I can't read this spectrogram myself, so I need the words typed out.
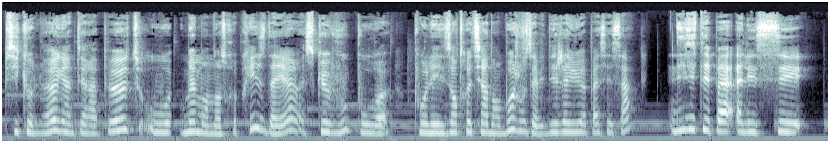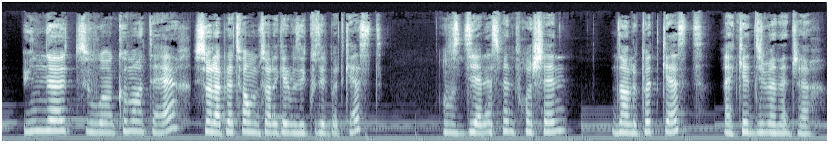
psychologue, un thérapeute ou même en entreprise d'ailleurs? Est-ce que vous, pour, pour les entretiens d'embauche, vous avez déjà eu à passer ça? N'hésitez pas à laisser une note ou un commentaire sur la plateforme sur laquelle vous écoutez le podcast. On se dit à la semaine prochaine dans le podcast La quête du manager.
